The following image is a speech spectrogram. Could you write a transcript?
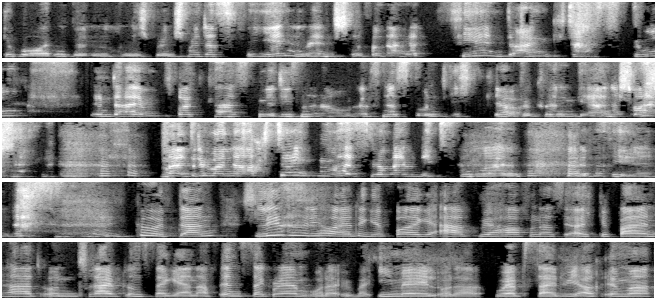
geworden bin. Und ich wünsche mir das für jeden Menschen. Von daher vielen Dank, dass du in deinem Podcast mir diesen Raum öffnest und ich, ja, wir können gerne schon mal drüber nachdenken, was wir beim nächsten Mal erzählen. Gut, dann schließen wir die heutige Folge ab. Wir hoffen, dass sie euch gefallen hat und schreibt uns da gerne auf Instagram oder über E-Mail oder Website, wie auch immer.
